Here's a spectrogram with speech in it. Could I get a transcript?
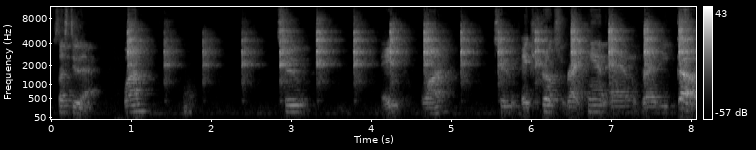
So let's do that. One, two, eight, one, two, eight strokes, right hand, and ready, go.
